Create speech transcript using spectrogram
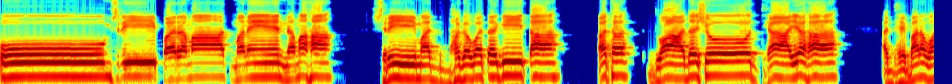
ओम श्री परमात्मने नमः. श्रीमद्भगवत गीता अथ द्वादशोध्याय अध्याय बारावा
